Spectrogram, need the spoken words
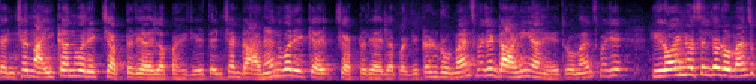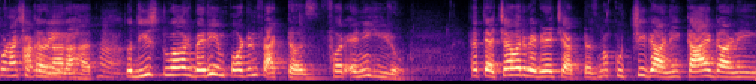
त्यांच्या नायिकांवर एक चॅप्टर यायला पाहिजे त्यांच्या गाण्यांवर एक चॅप्टर यायला पाहिजे. कारण रोमॅन्स म्हणजे गाणी आहेत. रोमॅन्स म्हणजे हिरोईन असेल तर रोमॅन्स कोणाशी करणार आहात. So these two are very important factors for any hero तर त्याच्यावर वेगळे चॅप्टर्स मग कुठची गाणी काय गाणी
